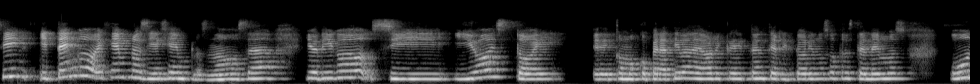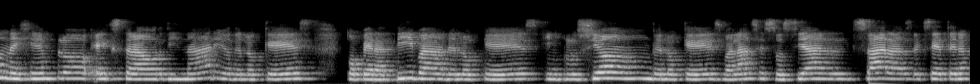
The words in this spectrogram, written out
Sí, y tengo ejemplos y ejemplos, ¿no? O sea, yo digo, si yo estoy eh, como cooperativa de ahorro y crédito en territorio, nosotros tenemos un ejemplo extraordinario de lo que es cooperativa, de lo que es inclusión, de lo que es balance social, SARAS, etcétera.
